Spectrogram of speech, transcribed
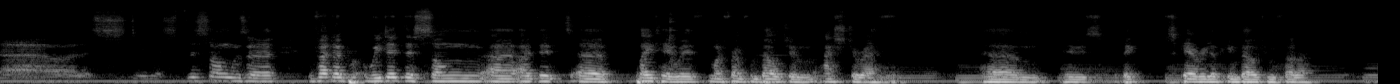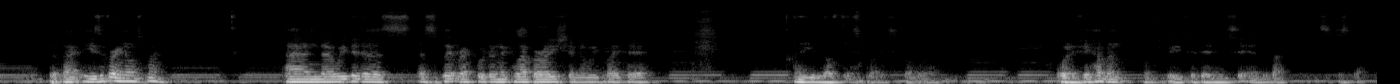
Uh, let's do this. This song was a. Uh, in fact, I, we did this song. Uh, I did uh, played here with my friend from Belgium, Ashtoreth, um, who's a big, scary-looking Belgian fella. But uh, he's a very nice man. And uh, we did a, a split record and a collaboration, and we played here. And he loved this place, by the way. Well, if you haven't contributed and you sit in the back, it's just that.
